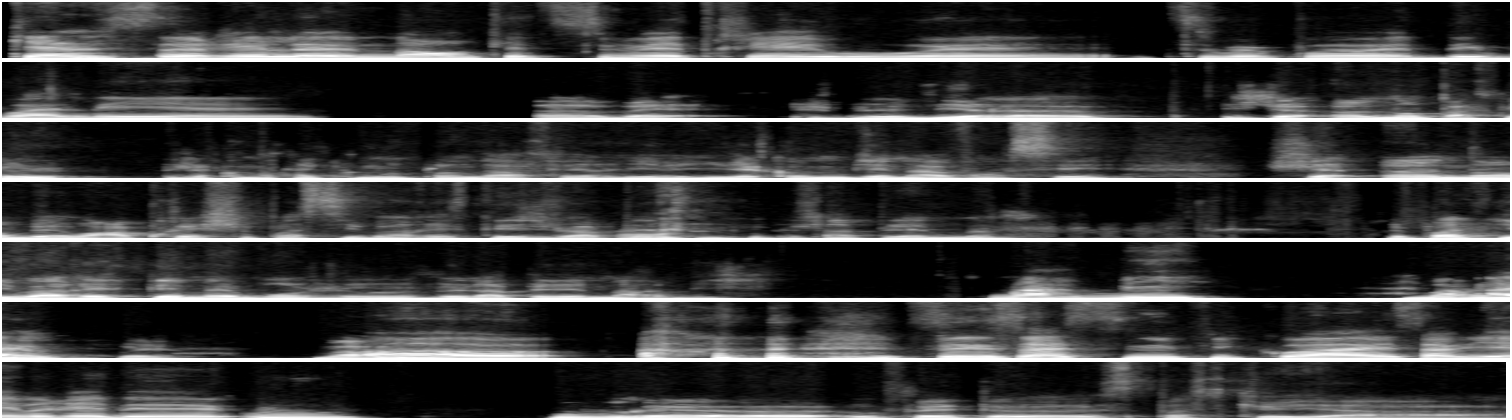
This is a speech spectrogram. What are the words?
quel serait le nom que tu mettrais ou euh, tu ne veux pas dévoiler? ben, je veux dire, j'ai un nom parce que j'ai commencé avec mon plan d'affaires, il, est comme bien avancé. J'ai un nom, ben, bon, après, je ne sais pas s'il va rester, je vais appeler, je ne sais pas s'il va rester, mais bon, je vais l'appeler Marbi. Marbi. Marbi, ah, oui. Ah, ça signifie quoi et ça viendrait de où? Pour vrai, euh, au fait, euh, c'est parce qu'il y a.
